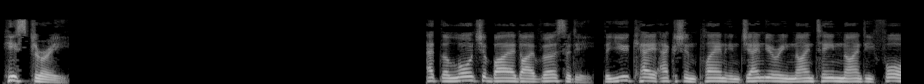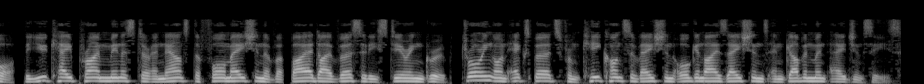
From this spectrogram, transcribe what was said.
History At the launch of Biodiversity, the UK Action Plan in January 1994, the UK Prime Minister announced the formation of a Biodiversity Steering Group, drawing on experts from key conservation organisations and government agencies.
